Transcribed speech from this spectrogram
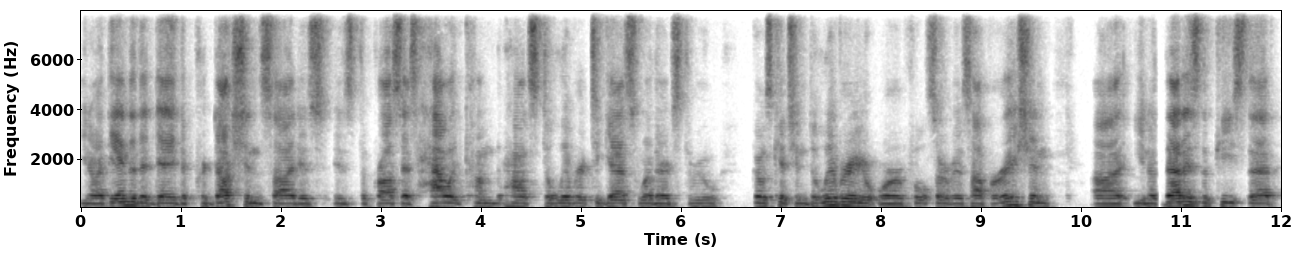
you know, at the end of the day, the production side is is the process, how it come, how it's delivered to guests, whether it's through ghost kitchen delivery or full service operation. Uh, you know, that is the piece that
